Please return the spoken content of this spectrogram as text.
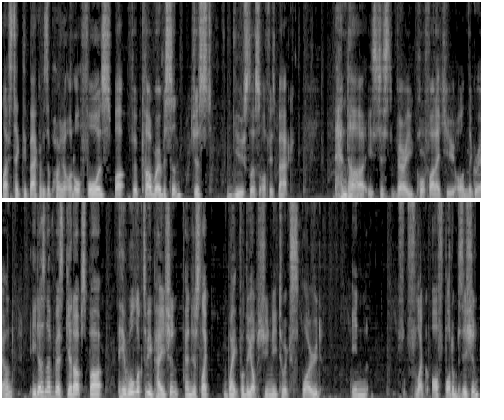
likes to take the back of his opponent on all fours, but for Karl Roberson, just useless off his back. And uh, he's just very poor fight IQ on the ground. He doesn't have the best get-ups, but he will look to be patient and just like wait for the opportunity to explode in like off bottom position.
